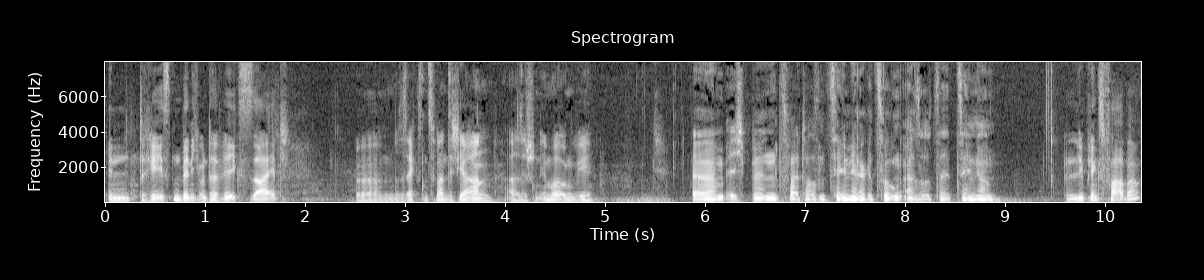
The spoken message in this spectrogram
In Dresden bin ich unterwegs seit. Ähm, 26 Jahren, also schon immer irgendwie. Ähm, ich bin 2010 hergezogen, also seit 10 Jahren. Lieblingsfarbe?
